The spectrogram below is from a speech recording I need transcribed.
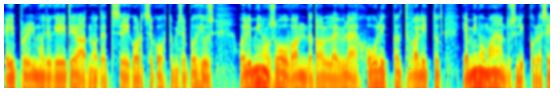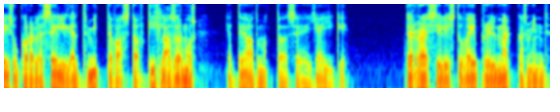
April muidugi ei teadnud, et seekordse kohtumise põhjus oli minu soov anda talle üle hoolikalt valitud ja minu majanduslikule seisukorrale selgelt mittevastav kihlasõrmus ja teadmata see jäigi. terrassil istuv April märkas mind,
